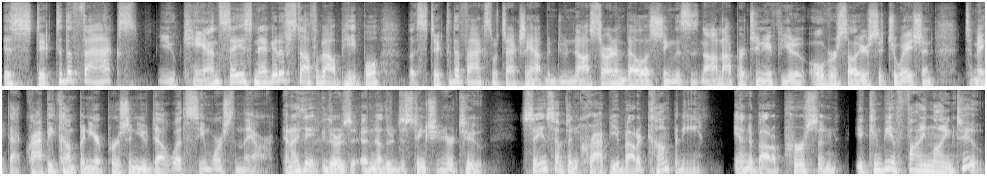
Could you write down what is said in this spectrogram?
is stick to the facts. You can say negative stuff about people, but stick to the facts what's actually happened. Do not start embellishing. This is not an opportunity for you to oversell your situation to make that crappy company or person you dealt with seem worse than they are. And I think there's another distinction here too. Saying something crappy about a company and about a person, it can be a fine line too,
